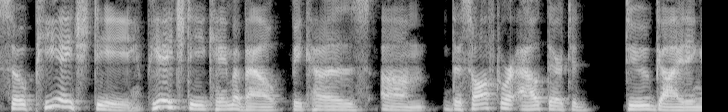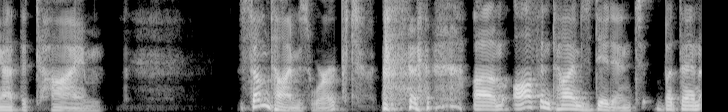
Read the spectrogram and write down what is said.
So PhD, PhD came about because um, the software out there to do guiding at the time sometimes worked, um, oftentimes didn't, but then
